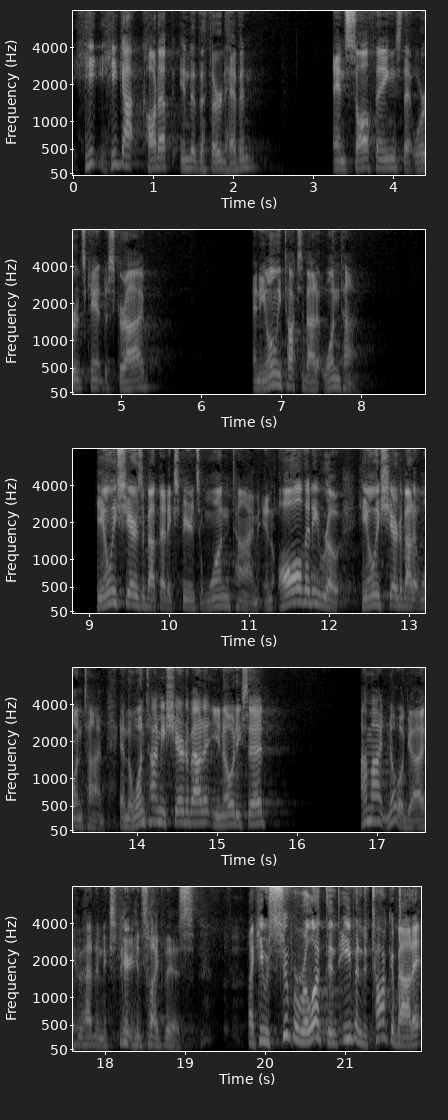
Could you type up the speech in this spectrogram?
he, he got caught up into the third heaven and saw things that words can't describe, and he only talks about it one time. He only shares about that experience one time. In all that he wrote, he only shared about it one time. And the one time he shared about it, you know what he said? I might know a guy who had an experience like this. Like he was super reluctant even to talk about it,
